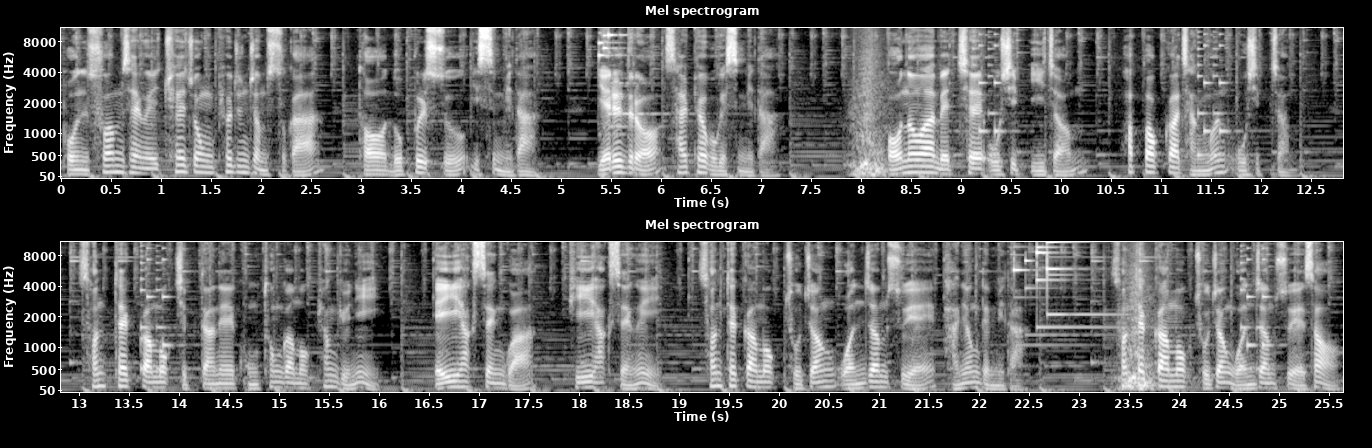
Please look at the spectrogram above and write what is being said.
본 수험생의 최종 표준 점수가 더 높을 수 있습니다. 예를 들어 살펴보겠습니다. 언어와 매체 52점, 화법과 작문 50점. 선택 과목 집단의 공통 과목 평균이 A 학생과 B 학생의 선택 과목 조정 원점수에 반영됩니다. 선택 과목 조정 원점수에서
